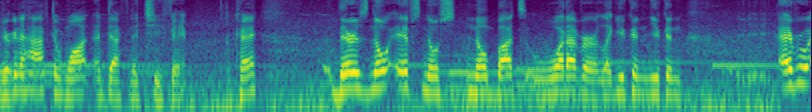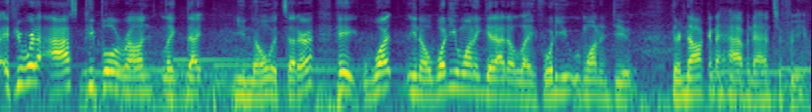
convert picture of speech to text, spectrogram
you're gonna have to want a definite chief aim okay there's no ifs no no buts whatever like you can you can everyone if you were to ask people around like that you know etc hey what you know what do you want to get out of life what do you want to do they're not going to have an answer for you.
